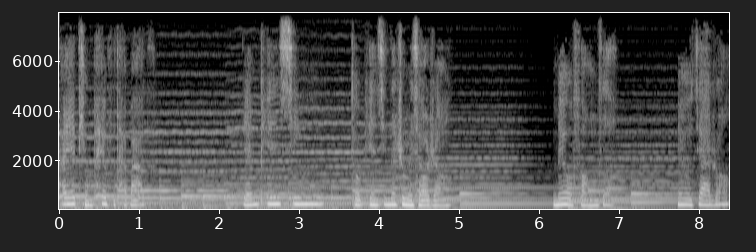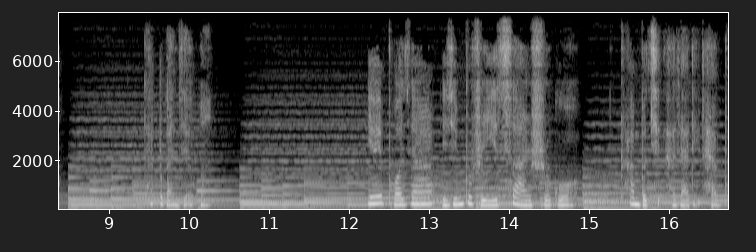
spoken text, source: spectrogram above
他也挺佩服他爸的，连偏心都偏心的这么嚣张。没有房子，没有嫁妆，他不敢结婚，因为婆家已经不止一次暗示过。看不起她家底太薄，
